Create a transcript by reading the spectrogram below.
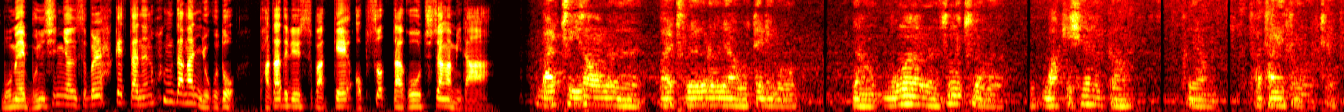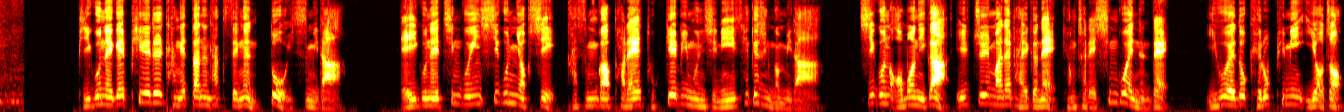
몸에 문신 연습을 하겠다는 황당한 요구도 받아들일 수밖에 없었다고 주장합니다. 말투 이상하면 말투 왜 그러냐고 때리고 그냥 뭐만 하면 숨붙이다가 맞기 싫으니까 그냥 다 당했던 것 같아요. B군에게 피해를 당했다는 학생은 또 있습니다. A군의 친구인 C군 역시 가슴과 팔에 도깨비 문신이 새겨진 겁니다. C군 어머니가 일주일 만에 발견해 경찰에 신고했는데 이후에도 괴롭힘이 이어져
